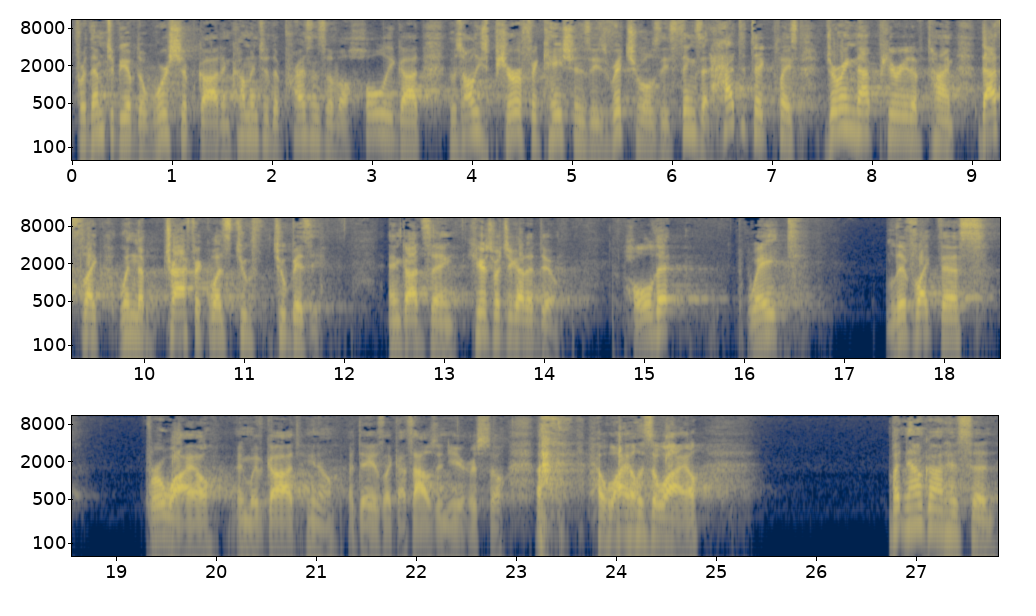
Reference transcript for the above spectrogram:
for them to be able to worship God and come into the presence of a holy God. There was all these purifications, these rituals, these things that had to take place during that period of time. That's like when the traffic was too, too busy. And God's saying, here's what you gotta do. Hold it, wait, live like this, for a while, and with God, you know, a day is like a thousand years, so a while is a while. But now God has said,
